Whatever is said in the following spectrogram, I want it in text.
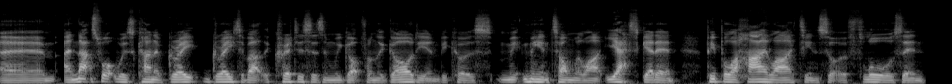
Um, and that's what was kind of great great about the criticism we got from the Guardian because me, me and Tom were like, yes, get in. People are highlighting sort of flaws in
